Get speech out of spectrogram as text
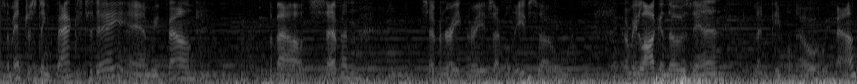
some interesting facts today, and we found about seven, seven or eight graves, I believe. So, I'm going to be logging those in, letting people know what we found.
